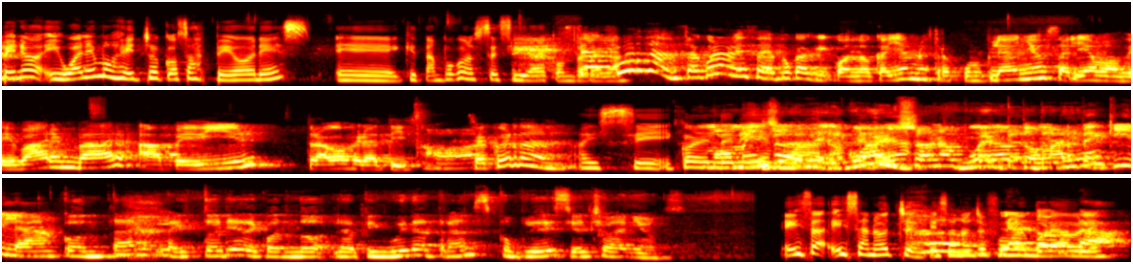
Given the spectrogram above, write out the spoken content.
Pero igual hemos hecho cosas peores eh, que tampoco no sé si voy a ¿Se contar acá. acuerdan? ¿Se acuerdan de esa época que cuando caían nuestros cumpleaños salíamos de bar en bar a pedir tragos gratis? ¿Se acuerdan? Ay, sí, con el Momento desde el cual yo no puedo tomar tequila. Contar la historia de cuando la pingüina trans cumplió 18 años. Esa, esa noche, esa noche fue La memorable. torta.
